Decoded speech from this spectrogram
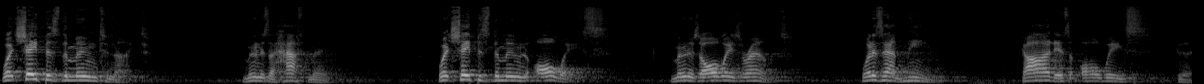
What shape is the moon tonight? The moon is a half moon. What shape is the moon always? The moon is always round. What does that mean? God is always good.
